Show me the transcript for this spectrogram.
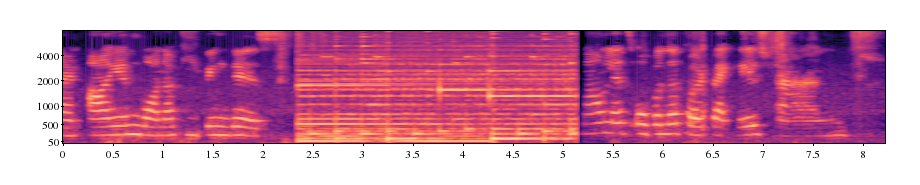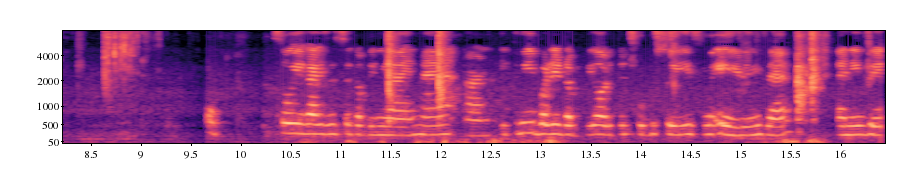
and I am gonna keeping this let's open the third package and so ये गाइस इससे डब्बी में आए हैं एंड इतनी बड़ी डब्बी और इतनी छोटी सी इसमें इयरिंग्स हैं। एनी वे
